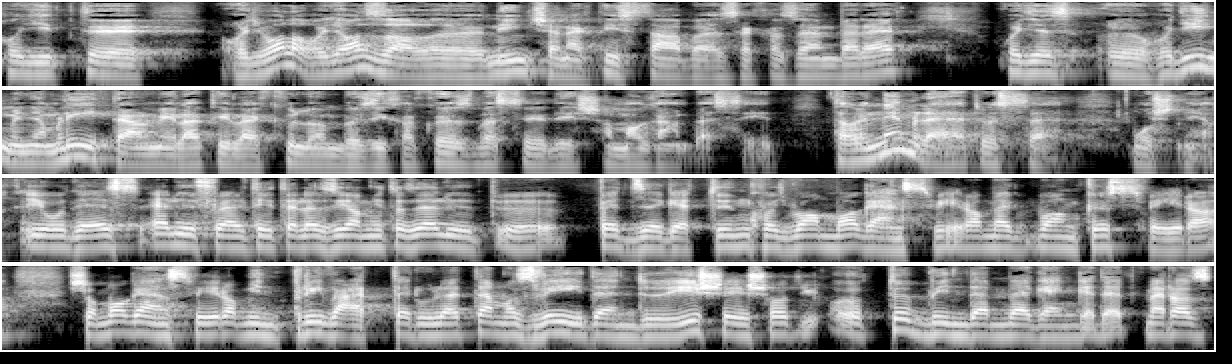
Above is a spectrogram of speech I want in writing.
hogy itt hogy valahogy azzal nincsenek tisztában ezek az emberek, hogy, ez, hogy így mondjam, lételméletileg különbözik a közbeszéd és a magánbeszéd. Tehát, hogy nem lehet összemosni a Jó, de ez előfeltételezi, amit az előbb pedzegettünk, hogy van magánszféra, meg van közszféra, és a magánszféra, mint privát területem, az védendő is, és ott, ott több minden megengedett, mert az,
